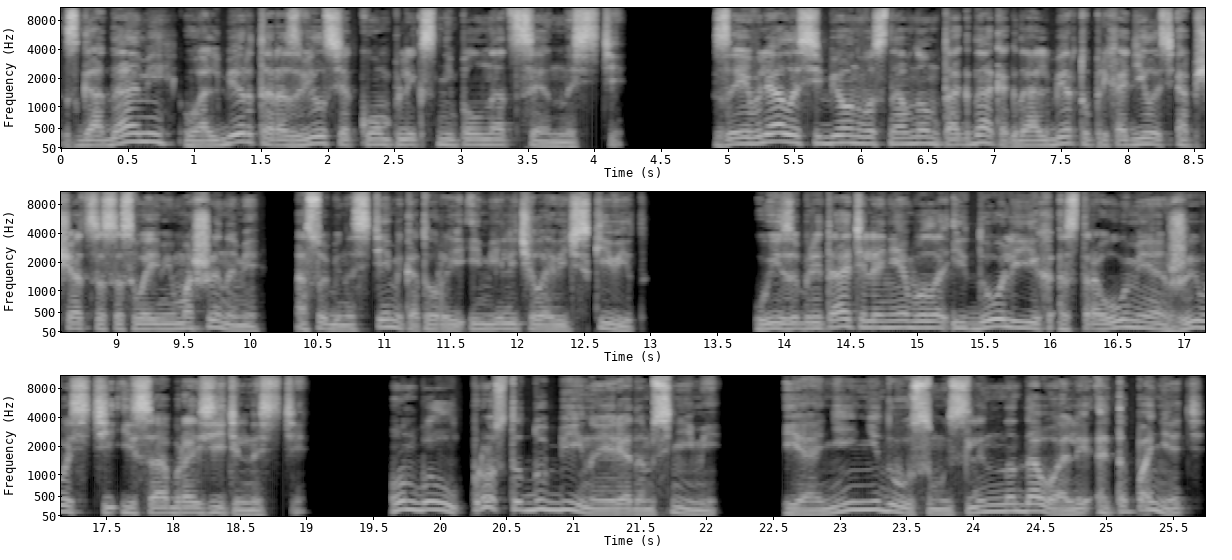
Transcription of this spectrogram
С годами у Альберта развился комплекс неполноценности. Заявлял о себе он в основном тогда, когда Альберту приходилось общаться со своими машинами, особенно с теми, которые имели человеческий вид. У изобретателя не было и доли их остроумия, живости и сообразительности. Он был просто дубиной рядом с ними, и они недвусмысленно давали это понять.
